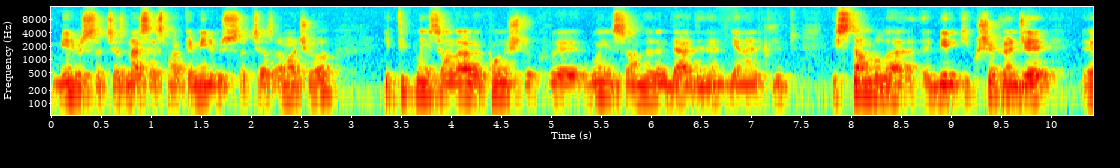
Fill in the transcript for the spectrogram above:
minibüs satacağız, Mercedes marka minibüs satacağız. Amaç o. Gittik bu insanlarla konuştuk ve bu insanların derdinin genellikle İstanbul'a bir iki kuşak önce e,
